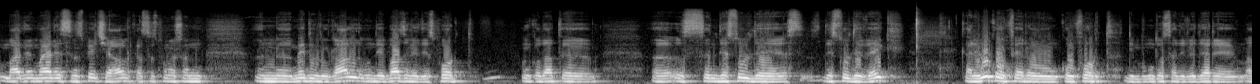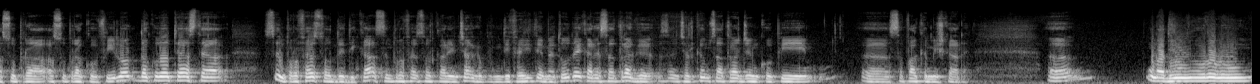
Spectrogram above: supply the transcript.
mai, mai ales în special, ca să spun așa, în, în mediul rural, unde bazele de sport, încă o dată, uh, sunt destul de, destul de vechi, care nu conferă un confort din punctul ăsta de vedere asupra, asupra copiilor, dar cu toate astea sunt profesori dedicați, sunt profesori care încearcă prin diferite metode care să, atragă, să încercăm să atragem copiii Uh, să facă mișcare. Uh, una din rolul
